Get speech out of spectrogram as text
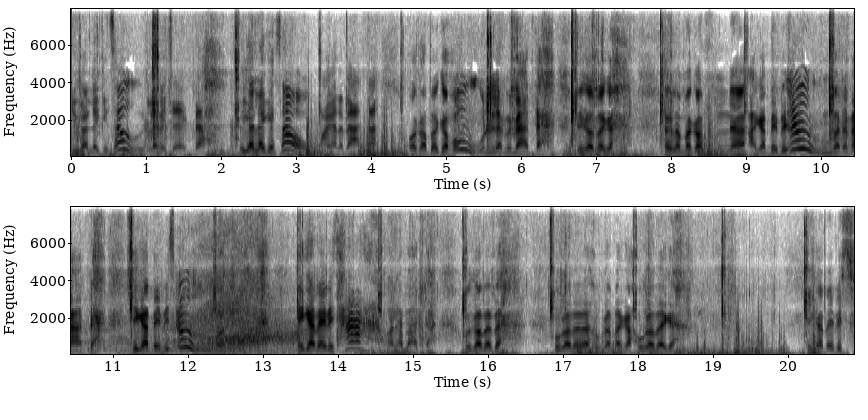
You got leggings. Oh, let me check that. We got leggings. Oh, I got a bat. I got Waka baka, ooh, what about that? Bigga bigga. Bigga bigga. Uh, I got babies, ooh, what about that? She got babies, ooh, what about that? He got babies, ha, what about that? Who got baby? Who got baby? Who got baby? Who got baby? He got babies.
